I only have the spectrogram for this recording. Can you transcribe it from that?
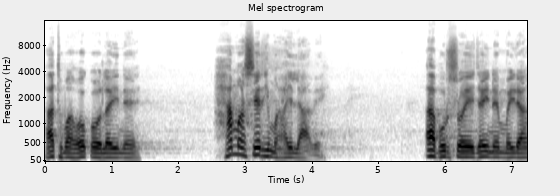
હાથમાં હોકો લઈને હામાં શેરીમાં હાયલા આવે. આ પુરુષોએ જઈને મળ્યા,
